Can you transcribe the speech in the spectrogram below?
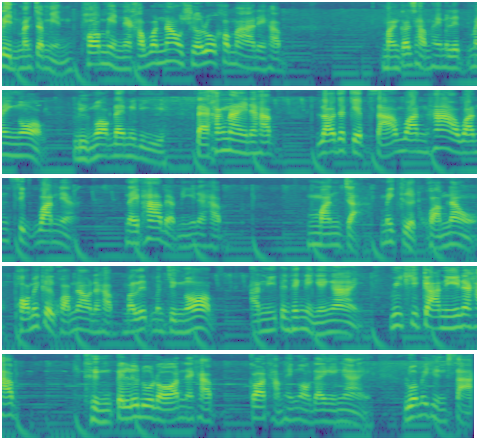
กลิ่นมันจะเหม็น พอเหม็นเนะครับว่าเน่าเชื้อโรคเข้ามาเนี่ยครับ มันก็ทำให้เมล็ดไม่งอกหรืองอกได้ไม่ดี แต่ข้างในนะครับ เราจะเก็บ 3 วัน 5 วัน 10 วันเนี่ยในผ้าแบบนี้นะครับ มันจะไม่เกิดความเน่า พอไม่เกิดความเน่านะครับ เมล็ดมันจึงงอก อันนี้เป็นเทคนิคง่าย ๆ วิธีการนี้นะครับ ถึงเป็นฤดูร้อนนะครับ ก็ทำให้งอกได้ง่าย ๆ รวมไปถึงสา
